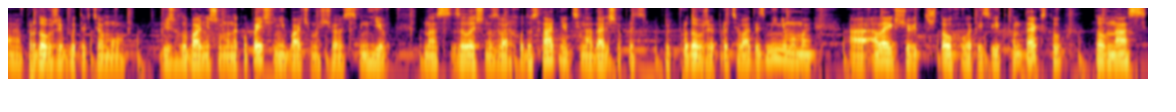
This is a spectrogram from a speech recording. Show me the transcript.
е, продовжує бути в цьому більш глобальнішому накопиченні. Бачимо, що свінгів у нас залишено зверху достатньо. Ціна далі продовжує працювати з мінімумами. Але якщо відштовхуватись від контексту, то в нас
